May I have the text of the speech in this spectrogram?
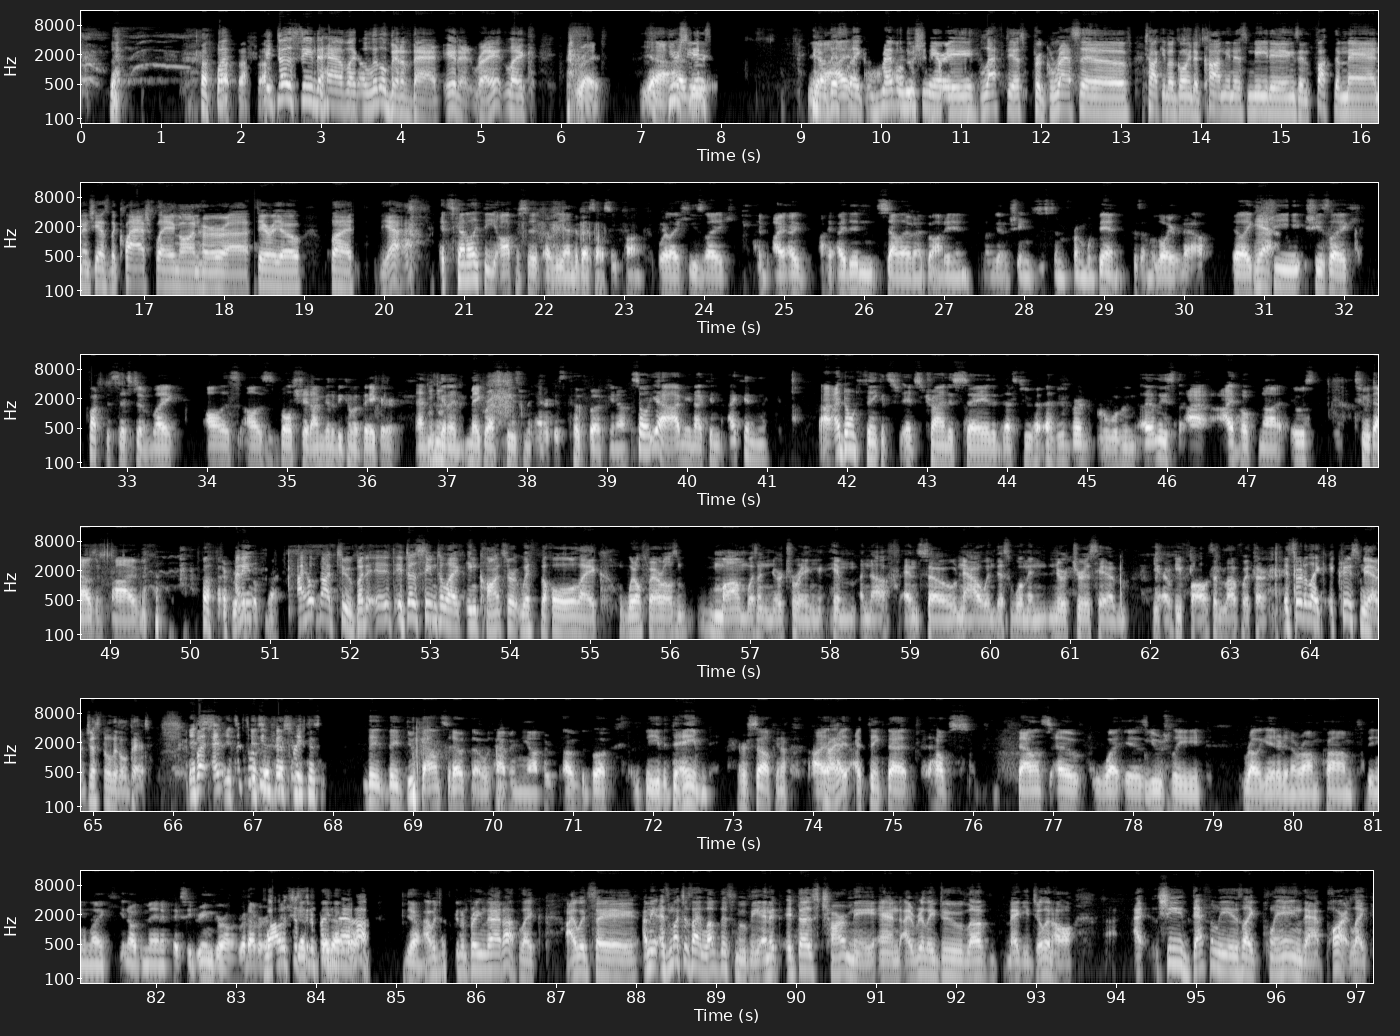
but it does seem to have like a little bit of that in it right like right. Yeah. here I she mean, is you yeah, know this I- like revolutionary leftist progressive talking about going to communist meetings and fuck the man and she has the clash playing on her uh, stereo but yeah it's kind of like the opposite of the end of SLC Punk, where like he's like, I, I, I, I didn't sell out. I bought in. I'm going to change the system from within because I'm a lawyer now. They're like, Yeah. she, she's like, fuck the system. Like all this, all this bullshit. I'm going to become a baker and Mhm. going to make recipes from the anarchist cookbook. You know. So yeah, I mean, I can, I can. I I don't think it's it's trying to say that that's too heavy a burden for a woman. At least I, I hope not. It was 2005. I, really mean, hope. I hope not too, but it, it does seem to like in concert with the whole like Will Ferrell's mom wasn't nurturing him enough, and so now when this woman nurtures him, you know he falls in love with her. It's sort of like it creeps me out just a little bit. It's, but and it's, it's be interesting eventually- because they, they do balance it out though with having the author of the book be the dame herself. You know, I, Right. I, I think that helps balance out what is usually relegated in a rom com to being like you know the manic pixie dream girl or whatever. Well, I was just going to bring that well. up. Yeah, I was just going to bring that up. Like, I would say, I mean, as much as I love this movie and it, it does charm me, and I really do love Maggie Gyllenhaal, I, she definitely is like playing that part. Like,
